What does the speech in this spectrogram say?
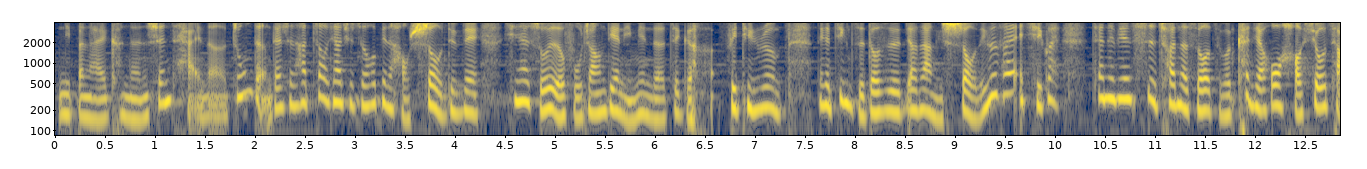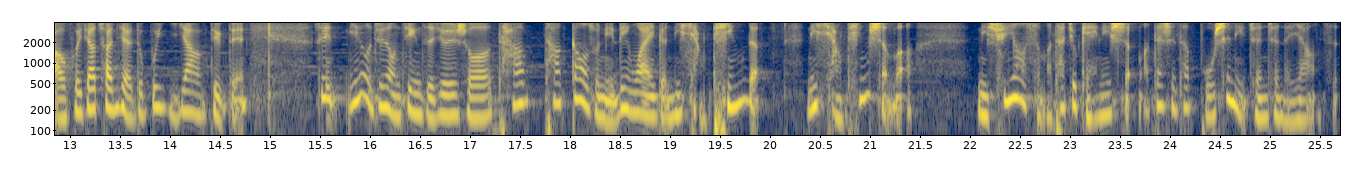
你本来可能身材呢中等，但是它照下去之后变得好瘦，对不对？现在所有的服装店里面的这个 fitting room 那个镜子都是要让你瘦的，你会发现哎奇怪，在那边试穿的时候怎么看起来哇好修长，回家穿起来都不一样，对不对？所以也有这种镜子，就是说它它告诉你另外一个你想听的，你想听什么，你需要什么，它就给你什么，但是它不是你真正的样子。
